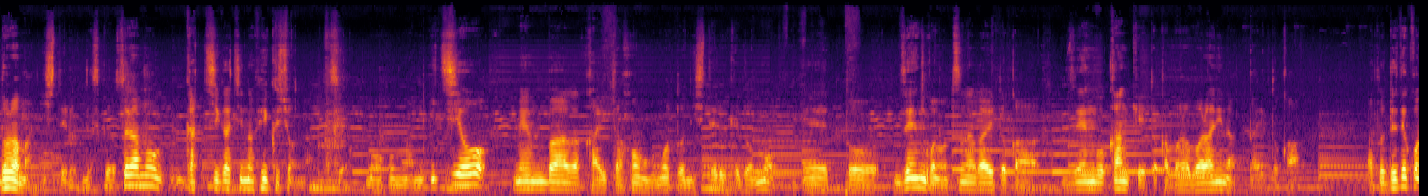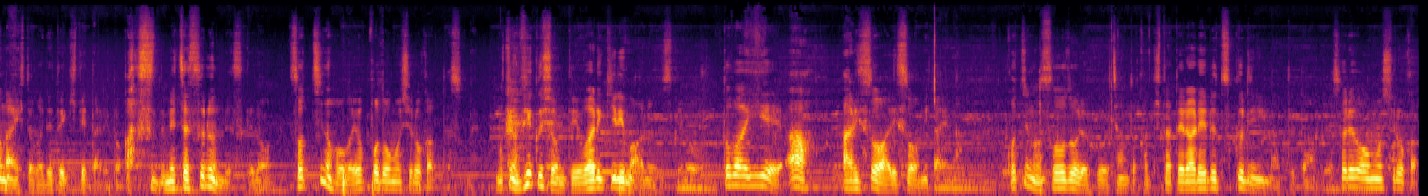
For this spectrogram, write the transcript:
ドラマにしてるんですけどそれはもうガチガチのフィクションなんですよ。もうほんまに。一応メンバーが書いた本を元にしてるけどもえっ、と前後のつながりとか前後関係とかバラバラになったりとかあと出てこない人が出てきてたりとか めっちゃするんですけどそっちの方がよっぽど面白かったですね。もちろんフィクションっていう割り切りもあるんですけどとはいえあありそうありそうみたいな。こっちの想像力をちゃんとかき立てられる作りになってたんでそれは面白かっ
